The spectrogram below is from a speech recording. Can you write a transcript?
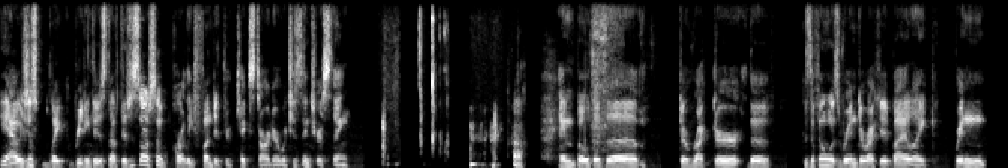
Yeah, I was just like reading through the stuff. This is also partly funded through Kickstarter, which is interesting. Huh. And both of the director, the because the film was written, directed by like written,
